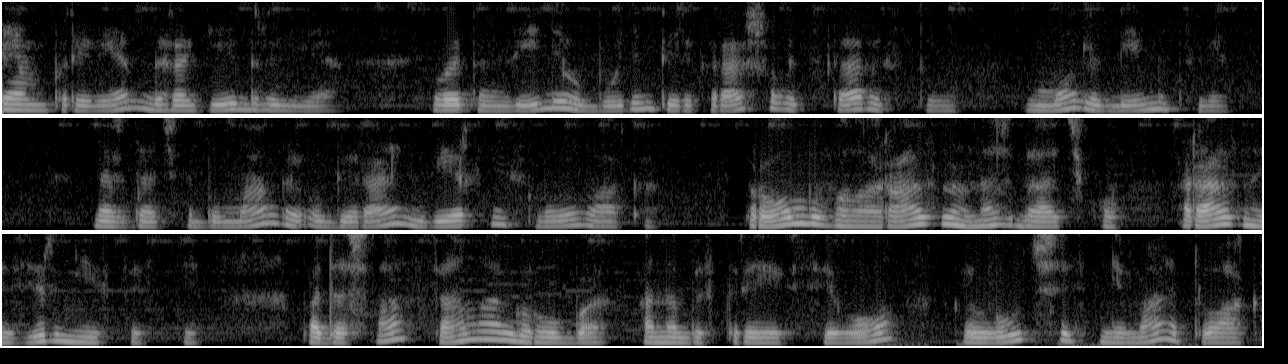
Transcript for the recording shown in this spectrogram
Всем привет, дорогие друзья! В этом видео будем перекрашивать старый стул в мой любимый цвет. Наждачной бумагой убираем верхний слой лака. Пробовала разную наждачку, разной зернистости. Подошла самая грубая, она быстрее всего и лучше снимает лак.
